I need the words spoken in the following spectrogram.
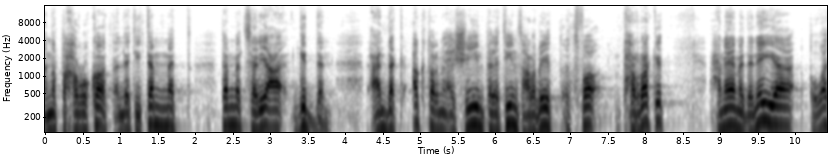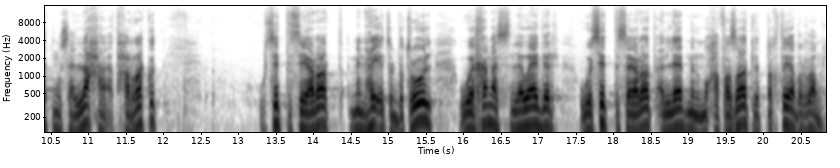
أن التحركات التي تمت تمت سريعة جدا. عندك أكتر من 20 30 عربية إطفاء اتحركت. حماية مدنية قوات مسلحة اتحركت. وست سيارات من هيئة البترول وخمس لوادر وست سيارات قلاب من المحافظات للتغطية بالرمل.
